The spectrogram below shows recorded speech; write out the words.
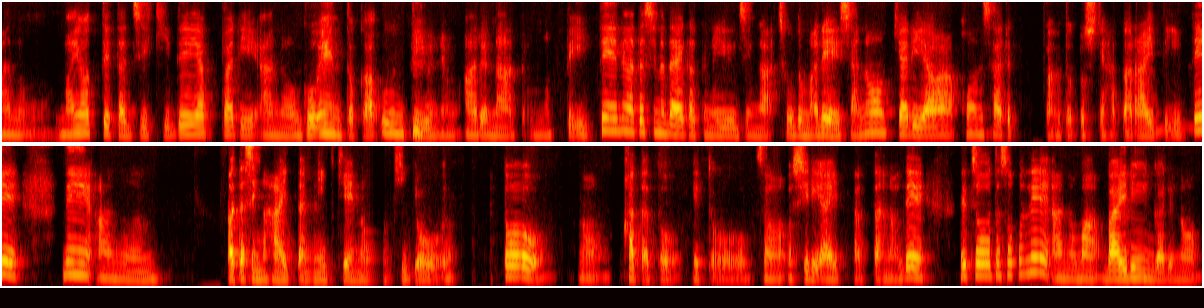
あの迷ってた時期でやっぱりあのご縁とか運っていうのもあるなと思っていて、で私の大学の友人がちょうどマレーシアのキャリアコンサルタントとして働いていてであの私が入った日系の企業との方と、えっと、そのお知り合いだったのででちょうどそこであの、まあ、バイリンガルの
